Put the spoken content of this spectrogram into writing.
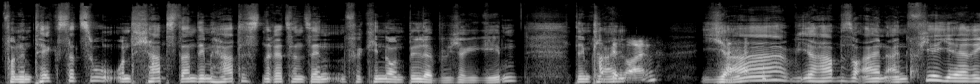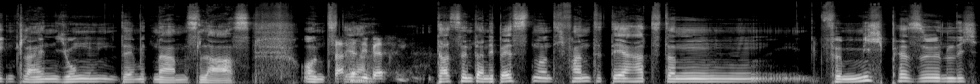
von dem Text dazu. Und ich habe es dann dem härtesten Rezensenten für Kinder- und Bilderbücher gegeben, dem kleinen? Ja, wir haben so einen, einen vierjährigen kleinen Jungen, der mit Namens Lars. Und Das der, sind die besten. das sind dann die besten und ich fand, der hat dann für mich persönlich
